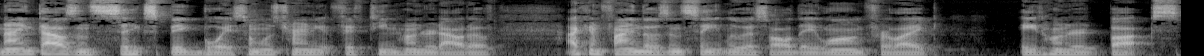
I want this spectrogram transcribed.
9006 big boy someone was trying to get 1500 out of i can find those in st louis all day long for like 800 bucks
